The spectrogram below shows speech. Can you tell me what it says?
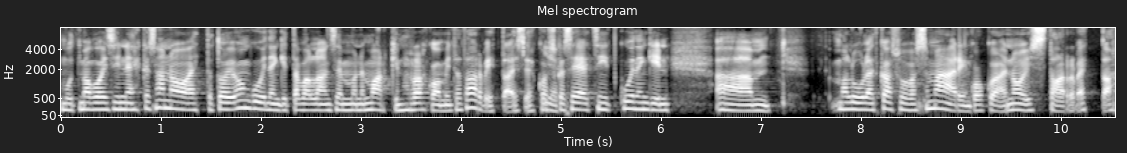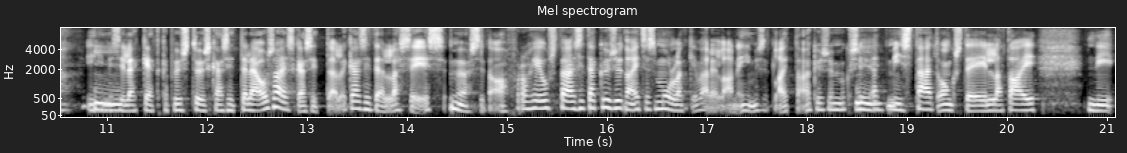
Mutta mä voisin ehkä sanoa, että toi on kuitenkin tavallaan semmoinen markkinarako, mitä tarvittaisiin, koska Jep. se, että siitä kuitenkin... Ähm, mä luulen, että kasvavassa määrin koko ajan olisi tarvetta mm. ihmisille, ketkä pystyisivät käsittelemään, osais käsitellä, käsitellä siis myös sitä afrohiusta. Ja sitä kysytään, itse asiassa mullekin välillä on ihmiset laittaa kysymyksiä, mm. että mistä, että onko teillä tai, niin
